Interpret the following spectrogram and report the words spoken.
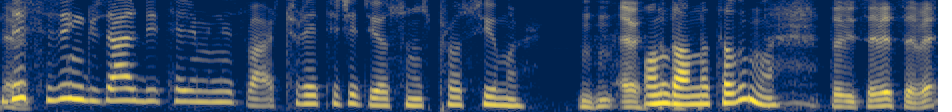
Bir evet. de sizin güzel bir teriminiz var. Türetici diyorsunuz, prosumer. evet. Onu da anlatalım mı? Tabii seve seve.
